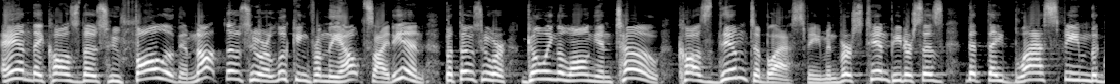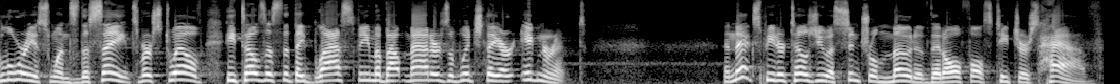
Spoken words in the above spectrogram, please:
and they cause those who follow them, not those who are looking from the outside in, but those who are going along in tow, cause them to blaspheme. In verse 10, Peter says that they blaspheme the glorious ones, the saints. Verse 12, he tells us that they blaspheme about matters of which they are ignorant. And next, Peter tells you a central motive that all false teachers have.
